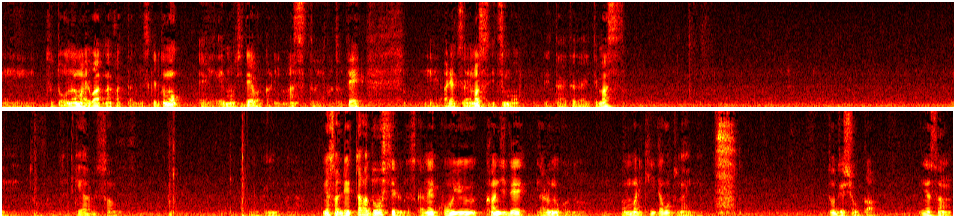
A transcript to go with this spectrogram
えー、ちょっとお名前はなかったんですけれども、えー、絵文字で分かります。ということで、えー、ありがとうございます。いつもレターいただいてます。えっ、と竹原さん。いいのかな。皆さんレターどうしてるんですかね。こういう感じでやるのかな。あんまり聞いたことないね。どうでしょうか。皆さん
